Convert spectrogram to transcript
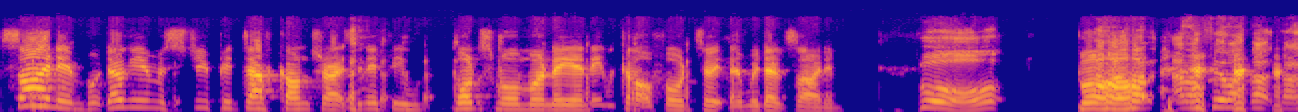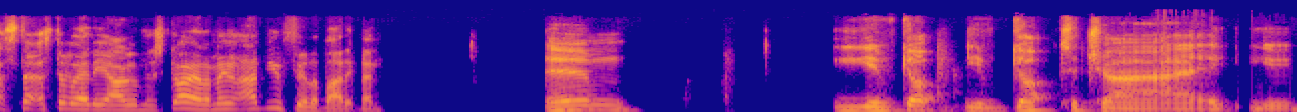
Sign him, but don't give him a stupid daft contract. And if he wants more money and we can't afford to it, then we don't sign him. But, But and I feel like that, that's that's the way the argument's going. I mean, how do you feel about it, Ben? Um, you've got you've got to try you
